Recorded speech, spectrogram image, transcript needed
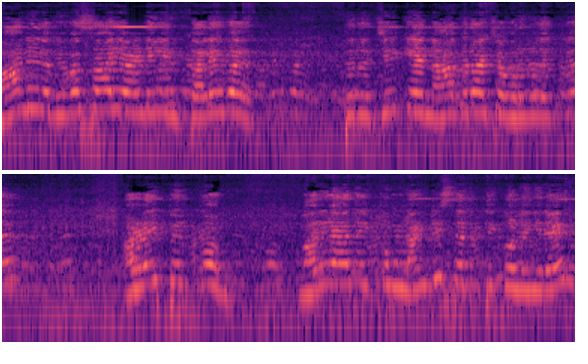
மாநில விவசாய அணியின் தலைவர் திரு ஜி கே நாகராஜ் அவர்களுக்கு அழைப்பிற்கும் மரியாதைக்கும் நன்றி செலுத்திக் கொள்கிறேன்.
